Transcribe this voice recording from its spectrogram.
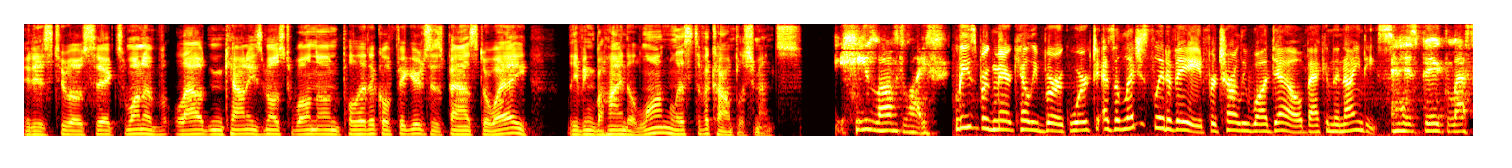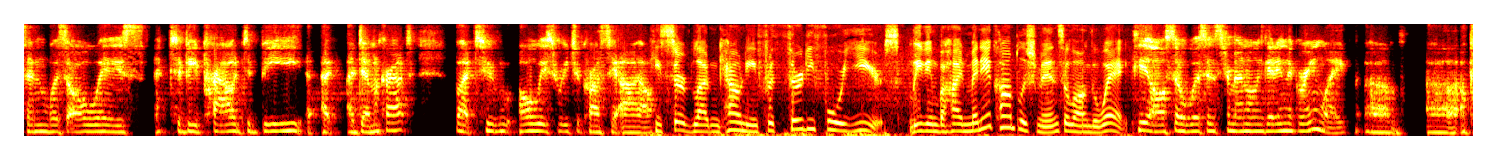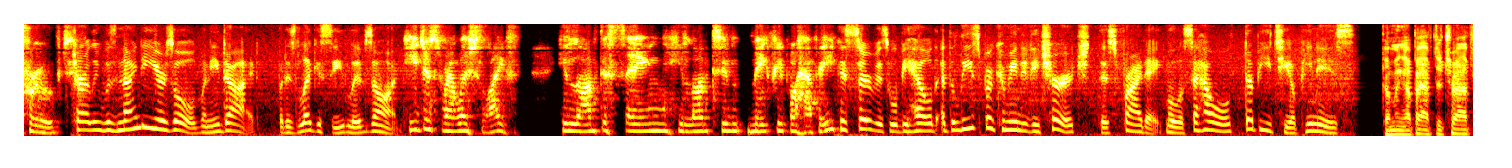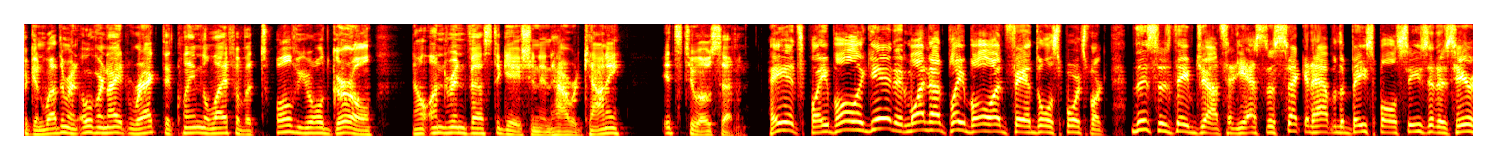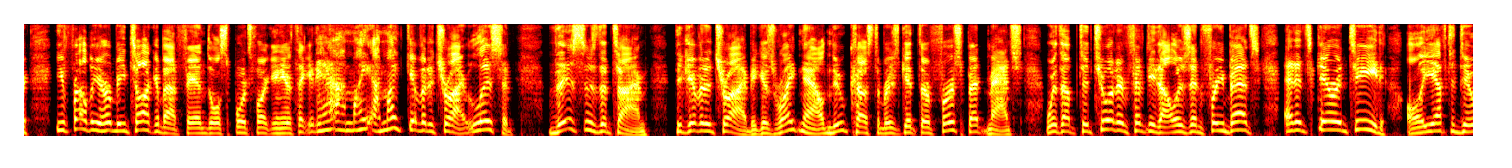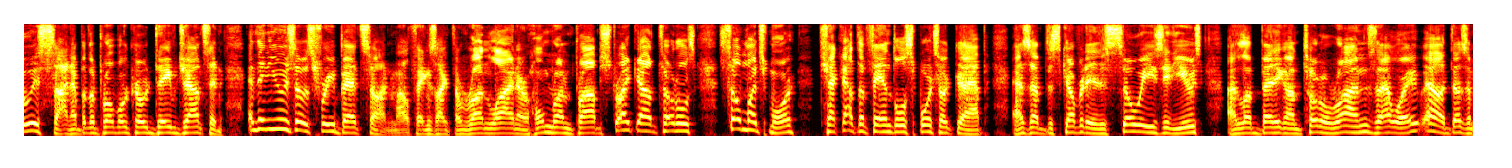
It is 206. One of Loudoun County's most well known political figures has passed away, leaving behind a long list of accomplishments. He loved life. Leesburg Mayor Kelly Burke worked as a legislative aide for Charlie Waddell back in the 90s. And his big lesson was always to be proud to be a, a Democrat, but to always reach across the aisle. He served Loudoun County for 34 years, leaving behind many accomplishments along the way. He also was instrumental in getting the Greenway um, uh, approved. Charlie was 90 years old when he died, but his legacy lives on. He just relished life. He loved to sing. He loved to make people happy. His service will be held at the Leesburg Community Church this Friday. Melissa Howell, WTOP News. Coming up after traffic and weather, an overnight wreck that claimed the life of a 12 year old girl now under investigation in Howard County. It's 207. Hey, it's play ball again, and why not play ball on FanDuel Sportsbook? This is Dave Johnson. Yes, the second half of the baseball season is here. You've probably heard me talk about FanDuel Sportsbook, and you're thinking, yeah, I might, I might give it a try. Listen, this is the time to give it a try because right now, new customers get their first bet matched with up to $250 in free bets, and it's guaranteed. All you have to do is sign up with the promo code Dave Johnson, and then use those free bets on, well, things like the run line or home run props, strikeout totals, so much more. Check out the FanDuel Sportsbook app. As I've discovered, it is so easy to use. I love betting on total runs. That way, well, it doesn't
